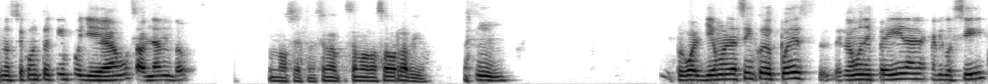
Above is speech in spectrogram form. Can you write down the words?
no sé cuánto tiempo llevamos hablando. No sé, se me, se me ha pasado rápido. Mm. Pero igual, llegamos a las 5 después, hagamos una despedida, algo así.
